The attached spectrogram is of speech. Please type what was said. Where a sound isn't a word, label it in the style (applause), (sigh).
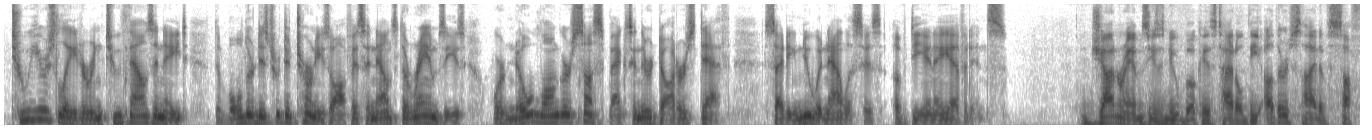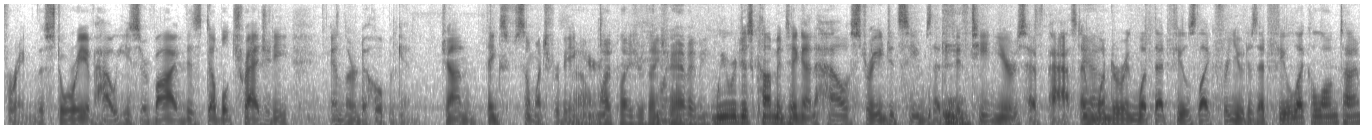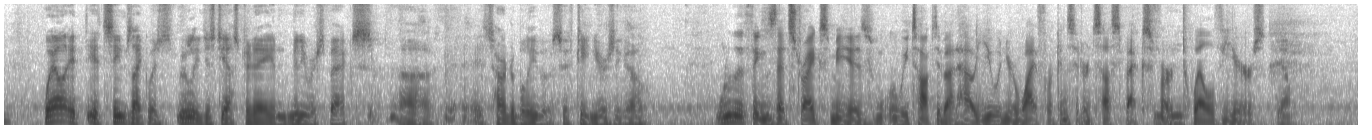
Two years later, in 2008, the Boulder District Attorney's Office announced the Ramseys were no longer suspects in their daughter's death, citing new analysis of DNA evidence. John Ramsey's new book is titled The Other Side of Suffering, the story of how he survived this double tragedy and learned to hope again. John, thanks so much for being oh, here. My pleasure. Thanks for having me. We were just commenting on how strange it seems that (clears throat) 15 years have passed. I'm yeah. wondering what that feels like for you. Does that feel like a long time? Well, it, it seems like it was really just yesterday in many respects. Uh, it's hard to believe it was 15 years ago. One of the things that strikes me is we talked about how you and your wife were considered suspects for mm -hmm. 12 years. Yeah.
